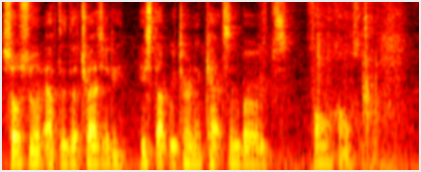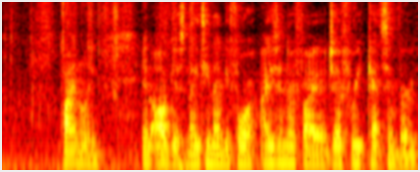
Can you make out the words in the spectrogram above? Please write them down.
So soon after the tragedy, he stopped returning Katzenberg's phone calls. Finally, in August 1994, Eisner fired Jeffrey Katzenberg,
